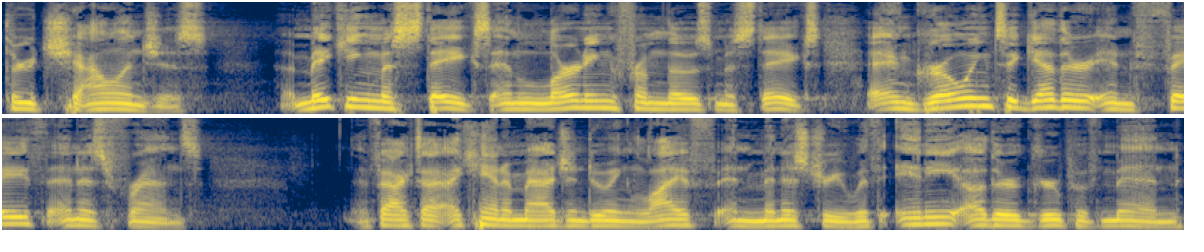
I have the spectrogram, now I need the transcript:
through challenges, uh, making mistakes, and learning from those mistakes, and growing together in faith and as friends. In fact, I can't imagine doing life and ministry with any other group of men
